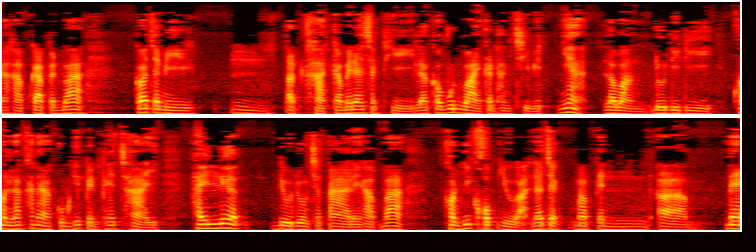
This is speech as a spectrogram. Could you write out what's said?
นะครับกลายเป็นว่าก็จะมีอืมตัดขาดกันไม่ได้สักที แล้วก็วุ่นวายกันทางชีวิต เนี่ย ระวังดูดีๆ คนลัคนากลุ่มที่เป็นเพศชายให้เลือกดูดวงชะตาเลยครับว่าคนที่คบอยู่อะ แล้วจะมาเป็นแม่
